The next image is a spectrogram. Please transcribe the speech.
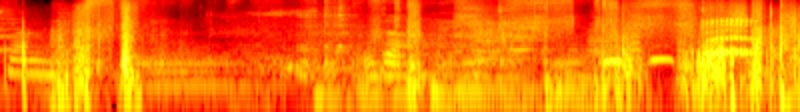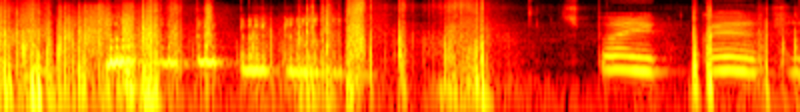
Сами. Да. Спорик, это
